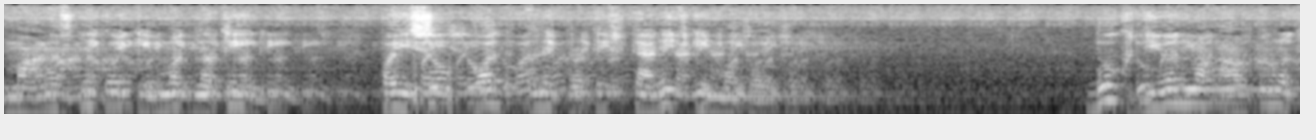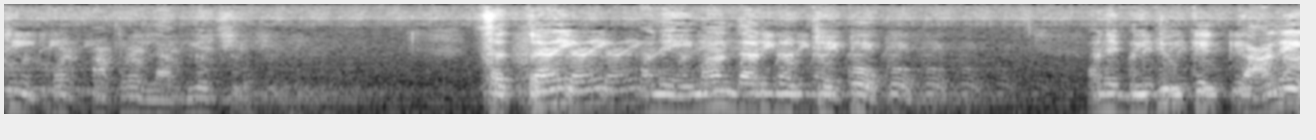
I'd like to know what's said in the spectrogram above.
માણસની કોઈ કિંમત નથી. પૈસો, પદ અને પ્રતિષ્ઠાની જ કિંમત હોય છે. દુઃખ જીવનમાં આવતું નથી, પણ આપણે લાવીએ છીએ. સચ્ચાઈ અને ઈમાનદારીનો ઠેકો. અને બીજું કે કાલે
